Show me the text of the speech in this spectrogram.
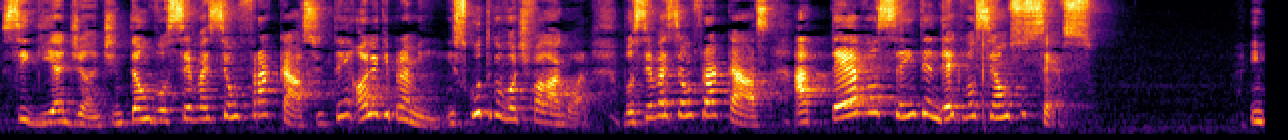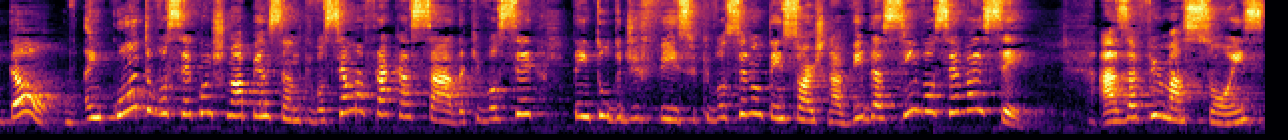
seguir adiante. Então, você vai ser um fracasso. Tem, olha aqui para mim, escuta o que eu vou te falar agora. Você vai ser um fracasso até você entender que você é um sucesso. Então, enquanto você continuar pensando que você é uma fracassada, que você tem tudo difícil, que você não tem sorte na vida, assim você vai ser. As afirmações,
